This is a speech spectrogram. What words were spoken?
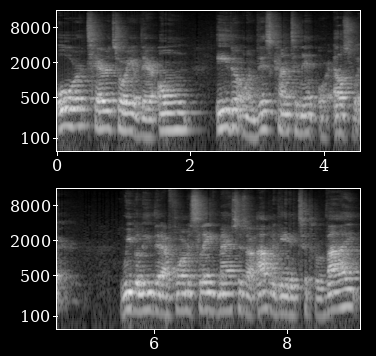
or territory of their own, either on this continent or elsewhere. We believe that our former slave masters are obligated to provide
